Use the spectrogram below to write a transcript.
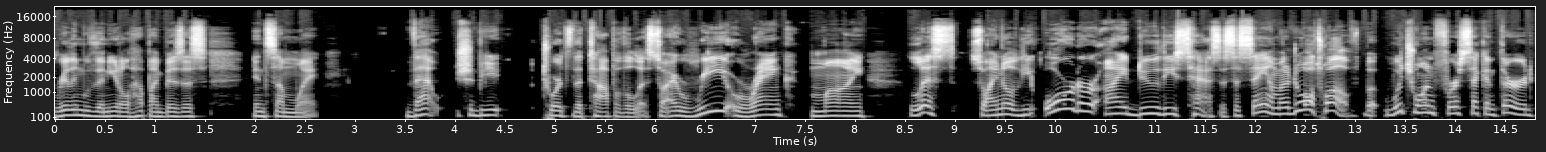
really move the needle, help my business in some way. That should be towards the top of the list. So I re rank my list so I know the order I do these tests. It's the same, I'm going to do all 12, but which one first, second, third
